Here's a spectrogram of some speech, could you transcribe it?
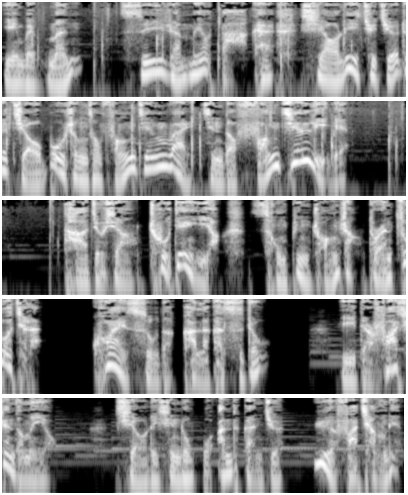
因为门虽然没有打开，小丽却觉着脚步声从房间外进到房间里面。他就像触电一样，从病床上突然坐起来，快速的看了看四周。一点发现都没有，小丽心中不安的感觉越发强烈，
